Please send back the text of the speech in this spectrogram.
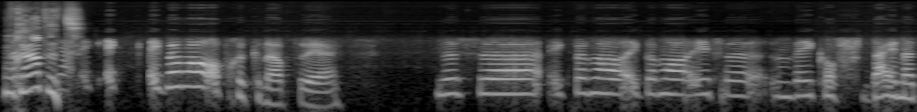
hoe gaat het? Ja, ik, ik, ik ben wel opgeknapt weer. Dus eh, ik, ben wel, ik ben wel even een week of bijna,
